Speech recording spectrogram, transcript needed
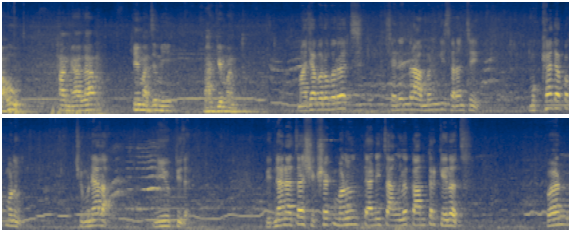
भाऊ हा मिळाला हे माझं मी भाग्य मानतो. माझ्याबरोबरच शैलेंद्र आंबणगी सरांचे मुख्याध्यापक म्हणून चिमण्याला नियुक्ती झाली. विज्ञानाचा शिक्षक म्हणून त्यांनी चांगलं काम तर केलंच पण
